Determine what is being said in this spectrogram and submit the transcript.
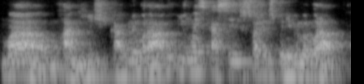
uma, um rally em Chicago memorável e uma escassez de soja disponível memorável.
